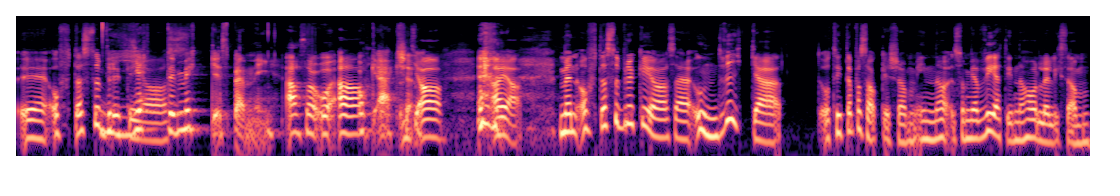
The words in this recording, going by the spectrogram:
eh, oftast så brukar är jag... jättemycket spänning alltså, och, Ja, och action. Ja, ja, ja. Men ofta så brukar jag så undvika att titta på saker som, inne, som jag vet innehåller liksom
